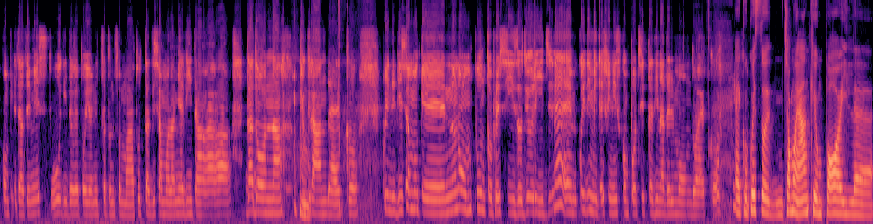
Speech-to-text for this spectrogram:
completato i miei studi, dove poi ho iniziato insomma tutta diciamo la mia vita da donna più mm. grande, ecco. Quindi diciamo che non ho un punto preciso di origine e quindi mi definisco un po' cittadina del mondo, ecco. Ecco, questo diciamo è anche un po' il, eh,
